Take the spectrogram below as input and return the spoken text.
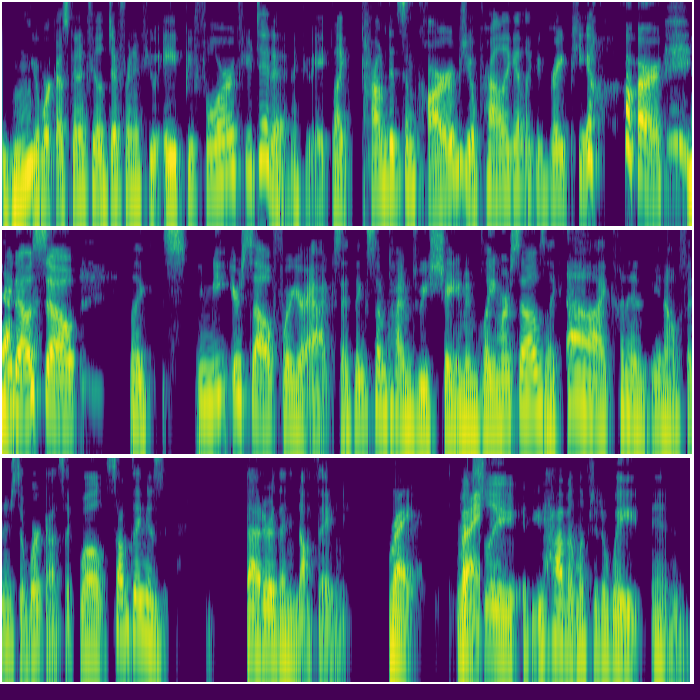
Mm-hmm. Your workout's going to feel different if you ate before, if you didn't. If you ate like pounded some carbs, you'll probably get like a great PR, yeah. you know? So, like meet yourself where you're at because i think sometimes we shame and blame ourselves like oh i couldn't you know finish the workouts like well something is better than nothing right especially right. if you haven't lifted a weight in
